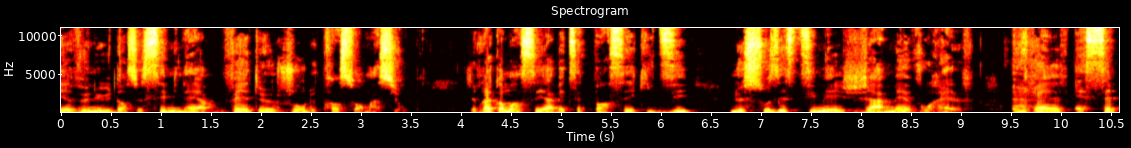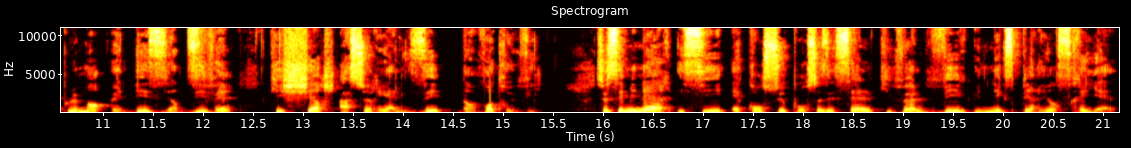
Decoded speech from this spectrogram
Bienvenue dans ce séminaire 21 jours de transformation. J'aimerais commencer avec cette pensée qui dit Ne sous-estimez jamais vos rêves. Un rêve est simplement un désir divin qui cherche à se réaliser dans votre vie. Ce séminaire ici est conçu pour ceux et celles qui veulent vivre une expérience réelle.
